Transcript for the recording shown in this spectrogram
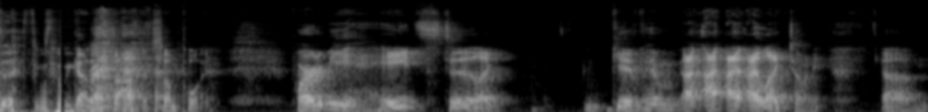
we got to stop at some point. Part of me hates to like give him. I I, I like Tony. Um,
